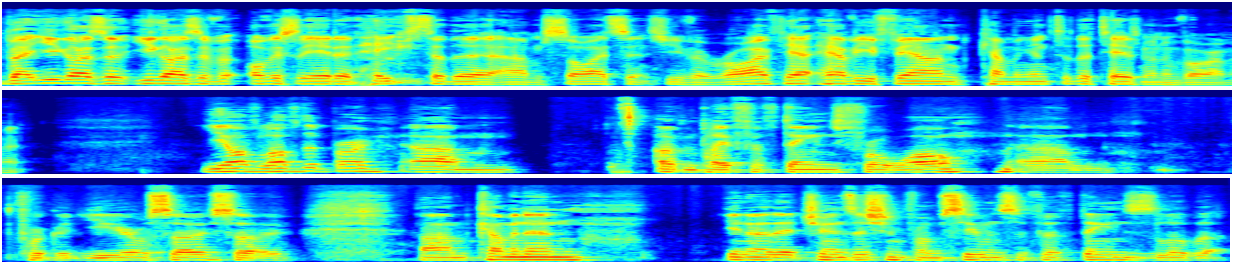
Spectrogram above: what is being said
But you guys, are, you guys have obviously added heaps to the um, side since you've arrived. How, how have you found coming into the Tasman environment? Yeah, I've loved it, bro. Um, I haven't played 15s for a while, um, for a good year or so. So, um, coming in, you know, that transition from sevens to 15s is a little bit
